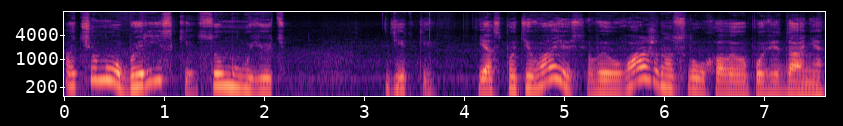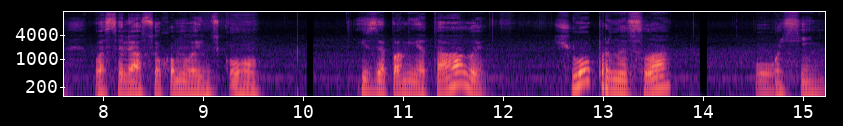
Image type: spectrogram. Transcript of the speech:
А чому берізки сумують? Дітки, я сподіваюсь, ви уважно слухали оповідання Василя Сухомлинського і запам'ятали, що принесла осінь.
